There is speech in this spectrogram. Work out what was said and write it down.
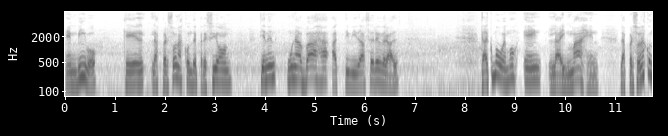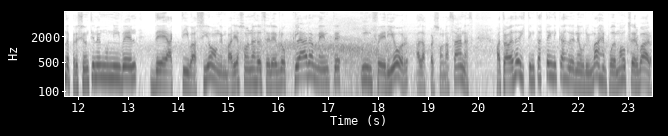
en vivo, que las personas con depresión tienen una baja actividad cerebral. Tal como vemos en la imagen, las personas con depresión tienen un nivel de activación en varias zonas del cerebro claramente inferior a las personas sanas. A través de distintas técnicas de neuroimagen podemos observar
